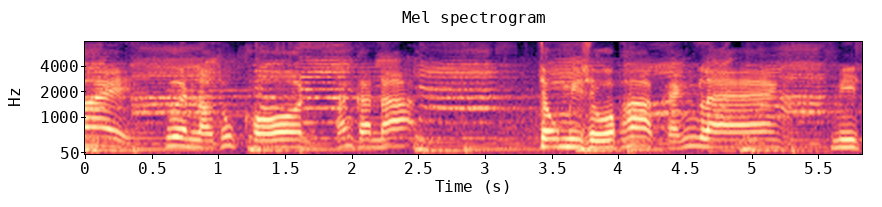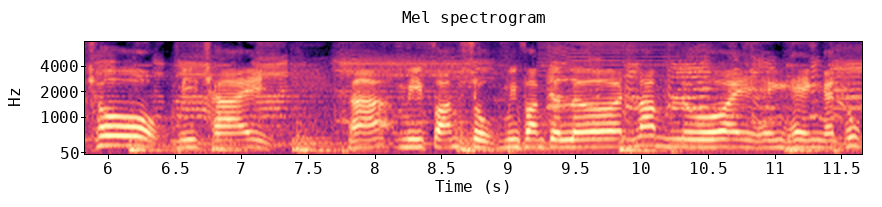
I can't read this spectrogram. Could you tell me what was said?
ให้เพื่อนเราทุกคนทั้งคณะ จงมีสุขภาพแข็งแรง มีโชค มีชัย นะมีความสุข มีความเจริญร่ำรวยเฮงๆกันทุก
